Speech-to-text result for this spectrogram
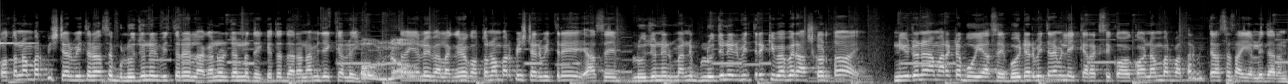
কত নাম্বার পৃষ্ঠার ভিতরে আছে? ব্লু জোনের ভিতরে লাগানোর জন্য দেখে তো দাঁড়ান আমি দেখে লই। তাই লই বালা করে। কত নাম্বার পৃষ্ঠার ভিতরে আছে? ব্লু জোনের মানে ব্লু জোনের ভিতরে কীভাবে হ্রাস করতে হয়? নিউটনের আমার একটা বই আছে বইটার ভিতরে আমি লিখে রাখছি। কয়- কয় নাম্বার পাতার ভিতরে আছে? তাই লই দাঁড়ান।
